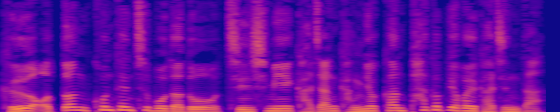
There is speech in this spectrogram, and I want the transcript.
그 어떤 콘텐츠보다도 진심이 가장 강력한 파급력을 가진다.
